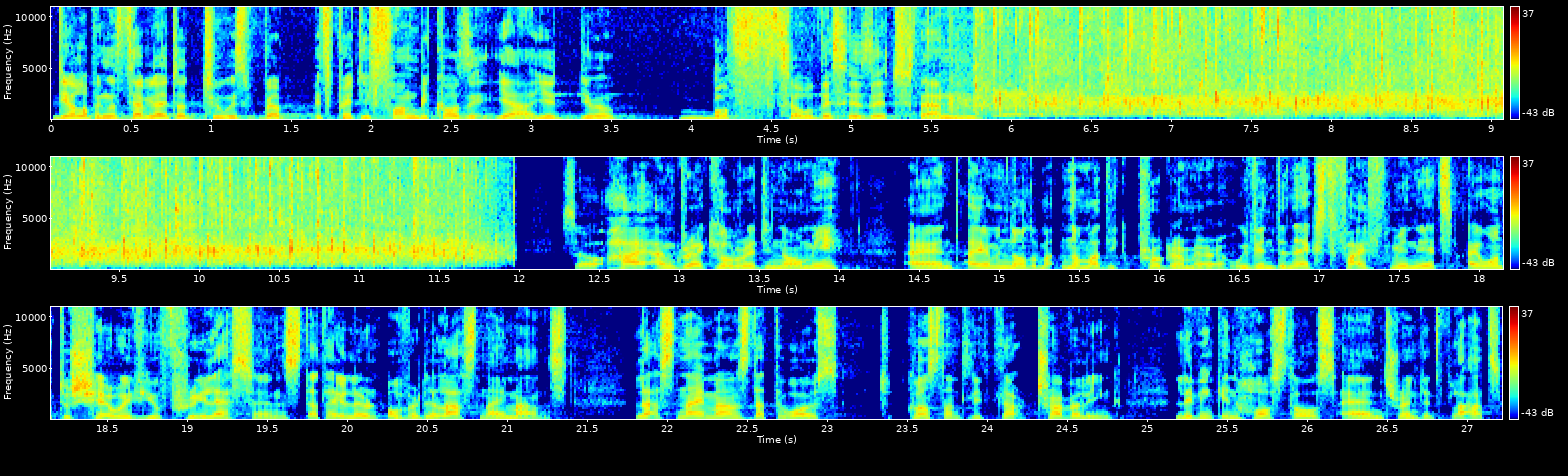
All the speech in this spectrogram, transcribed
developing with Tabulator 2 is, well, it's pretty fun because, yeah, you, you're buff, so this is it then. So, hi, I'm Greg, you already know me, and I am a nomadic programmer. Within the next five minutes, I want to share with you three lessons that I learned over the last nine months. Last nine months that I was constantly tra traveling, living in hostels and rented flats,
